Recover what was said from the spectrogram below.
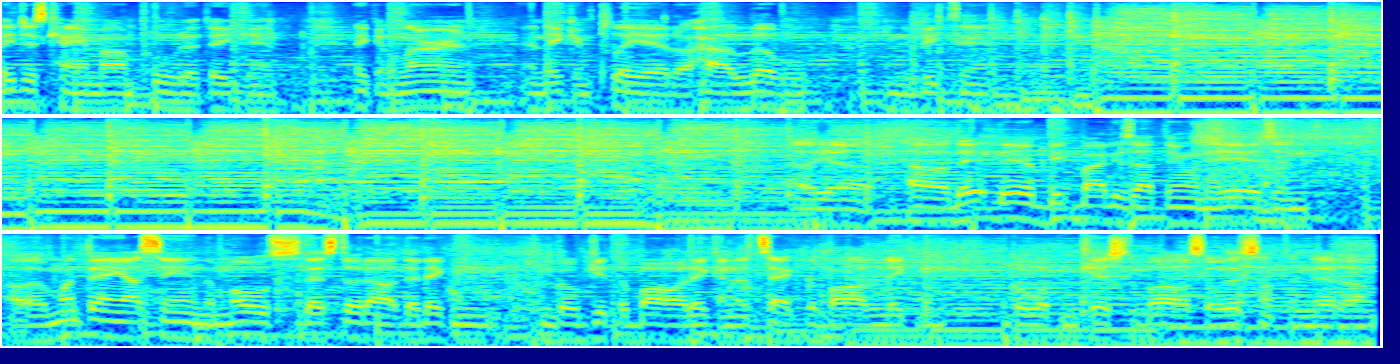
they just came out and proved that they can they can learn and they can play at a high level in the Big Ten. Uh, they, they're big bodies out there on the edge, and uh, one thing I seen the most that stood out that they can, can, go get the ball, they can attack the ball, and they can go up and catch the ball. So that's something that um,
